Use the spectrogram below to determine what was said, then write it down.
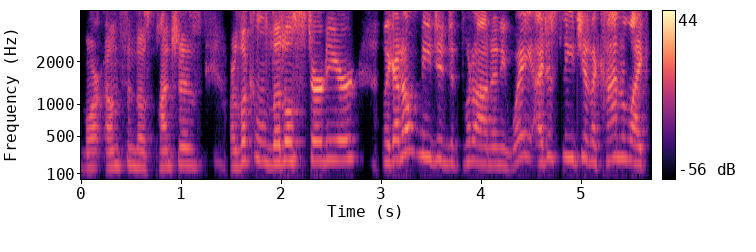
more oomph in those punches or look a little sturdier. Like, I don't need you to put on any weight. I just need you to kind of like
